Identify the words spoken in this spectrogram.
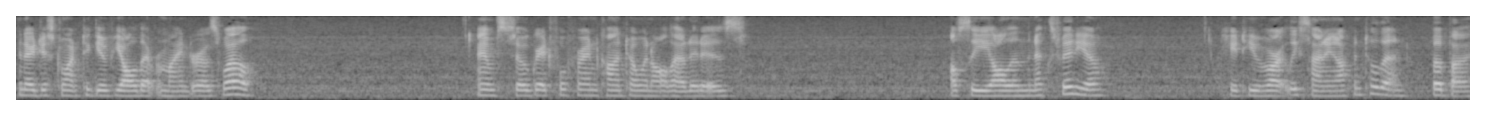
And I just want to give y'all that reminder as well. I am so grateful for Encanto and all that it is. I'll see y'all in the next video. Creativa Artly signing off until then. Bye-bye.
